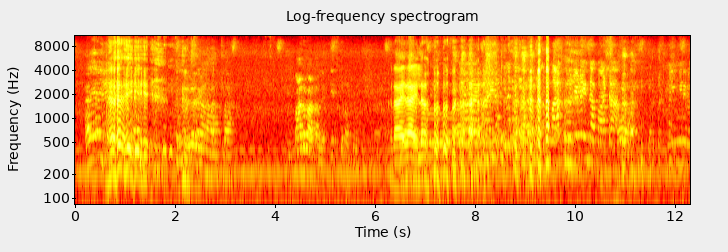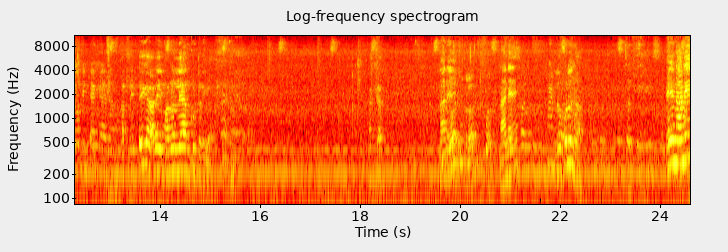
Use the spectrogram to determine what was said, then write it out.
ఈ పాట పాడాలి ఎత్తుకున్నప్పుడు రాయ్ రాయ్లో. అట్లా ఇంటే ఇక అరే మనోళ్ళే అనుకుంటాడు ఇక అక్క నానే నానేది? లోపల ఉందా? ఏ నాని.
